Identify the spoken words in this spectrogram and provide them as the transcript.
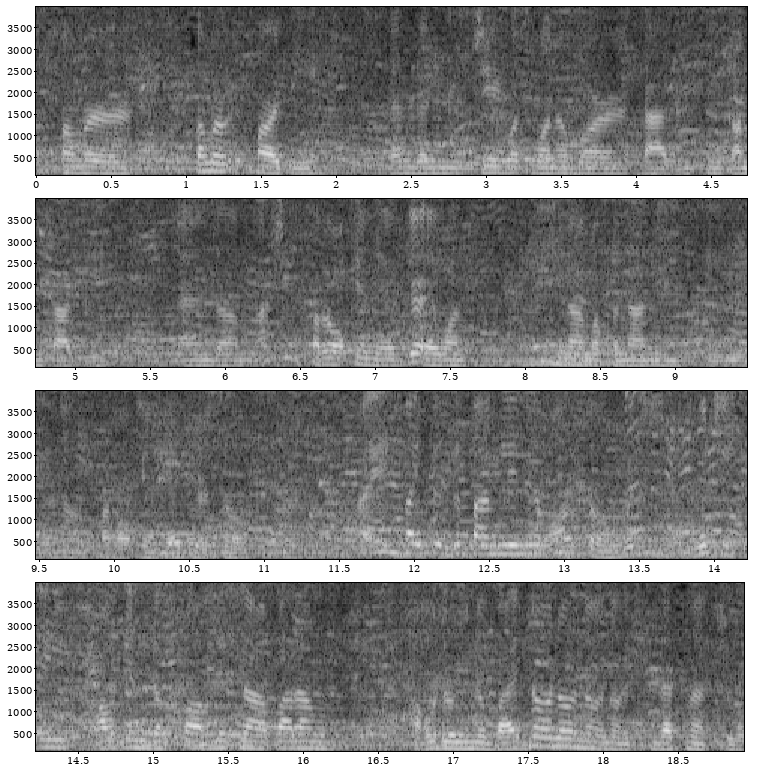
summer summer party and then Jay was one of our talents, yung Kamikazee. And um, actually, parokya ni Edgar, I want sinama pa namin si ano, parokya ni Edgar. So, I invited the family nila also, which which is in, out in the public na parang ako daw yung nabide. No, no, no, no. It's, that's not true.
